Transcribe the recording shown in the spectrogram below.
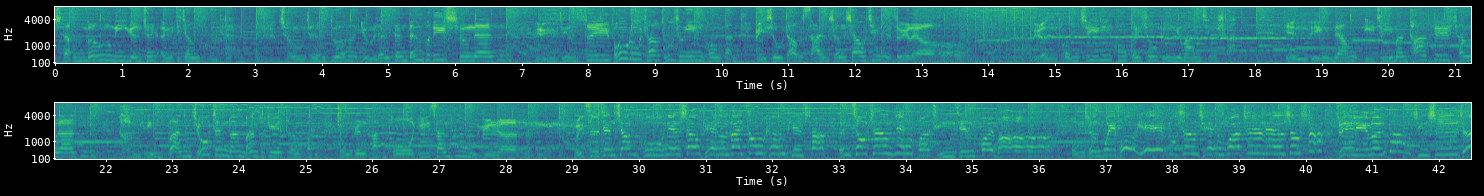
下谋名远传，而今江湖叹。愁着多有两三担负的手难。遇见随风如潮，竹声映红蓝。回首照三生小姐醉了。远方几户回首，明月满千山。天地渺已挤满他日长安。当饮饭酒正暖，满座皆贪欢。众人喊破衣散，乌云染。唯此间江湖年少偏爱纵横天下，恩仇趁年华，轻剑快马。红尘未破也不曾牵挂，只恋生杀，醉里论道，醒时折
